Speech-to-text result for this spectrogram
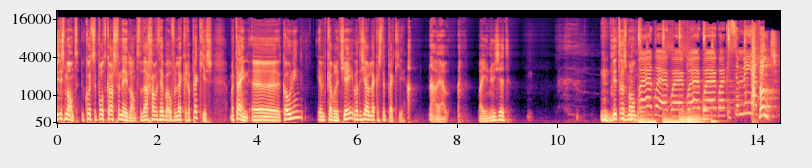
Dit is Mand, de kortste podcast van Nederland. Vandaag gaan we het hebben over lekkere plekjes. Martijn, eh, Koning, je bent cabaretier. Wat is jouw lekkerste plekje? Ah, nou ja, waar je nu zit. Hm, dit was Mand. Mand.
